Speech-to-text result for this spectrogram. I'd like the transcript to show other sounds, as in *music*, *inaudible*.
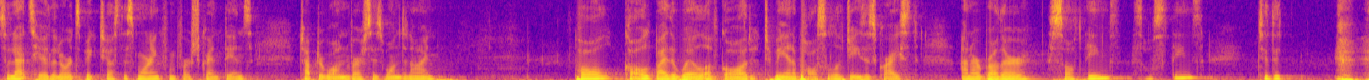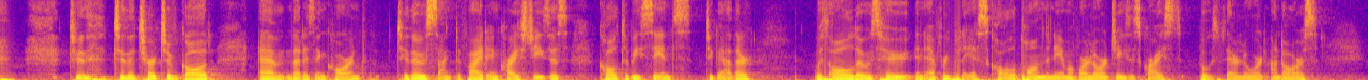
So let's hear the Lord speak to us this morning from 1 Corinthians chapter 1 verses 1 to 9. Paul, called by the will of God to be an apostle of Jesus Christ, and our brother Sosthenes, Sosthenes to the *laughs* to, to the church of God um, that is in Corinth, to those sanctified in Christ Jesus, called to be saints together, with all those who in every place call upon the name of our Lord Jesus Christ, both their Lord and ours.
